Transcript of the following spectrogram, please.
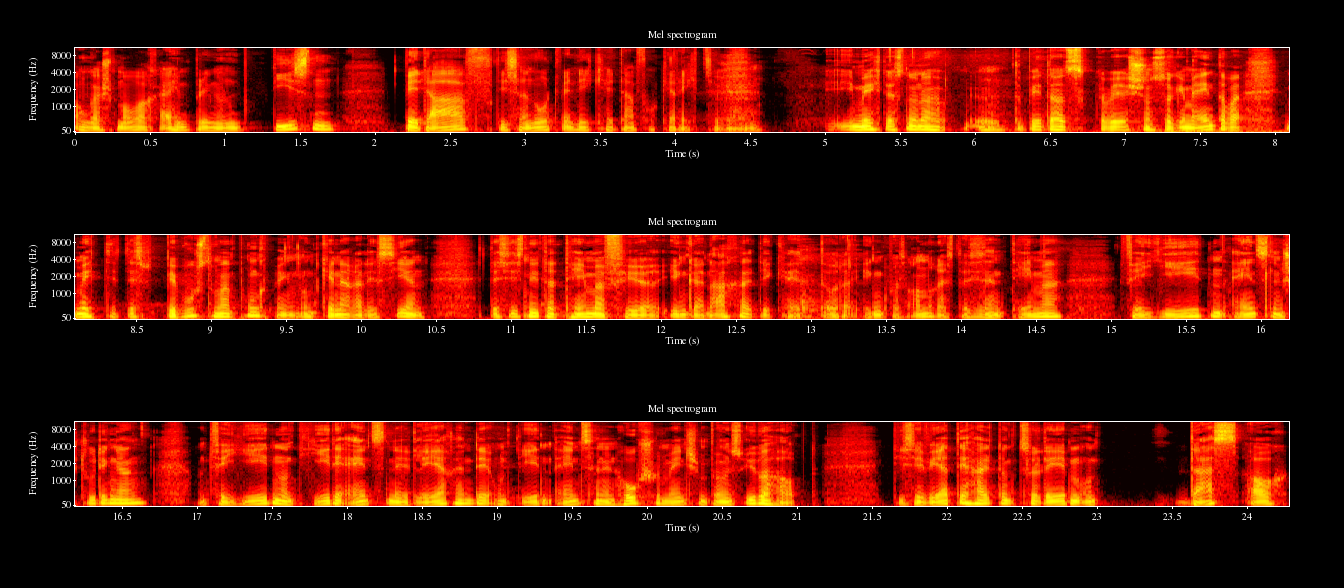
Engagement auch einbringen, um diesen Bedarf, dieser Notwendigkeit einfach gerecht zu werden ich möchte das nur noch, äh, der Peter hat es, glaube ich, schon so gemeint, aber ich möchte das bewusst um einen Punkt bringen und generalisieren. Das ist nicht ein Thema für irgendeine Nachhaltigkeit oder irgendwas anderes. Das ist ein Thema für jeden einzelnen Studiengang und für jeden und jede einzelne Lehrende und jeden einzelnen Hochschulmenschen bei uns überhaupt. Diese Wertehaltung zu leben und das auch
